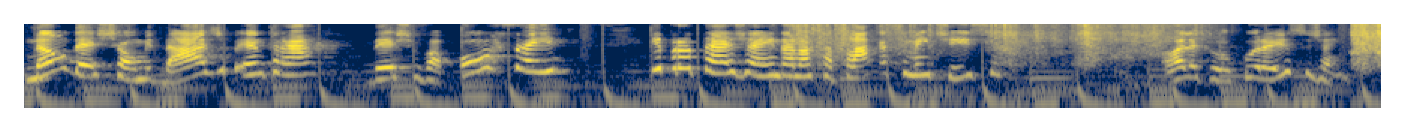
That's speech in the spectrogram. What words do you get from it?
Não deixa a umidade entrar, deixa o vapor sair e protege ainda a nossa placa cimentícia. Olha que loucura isso, gente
